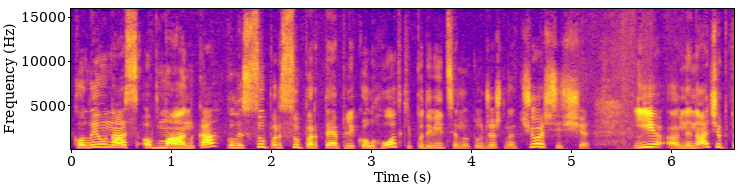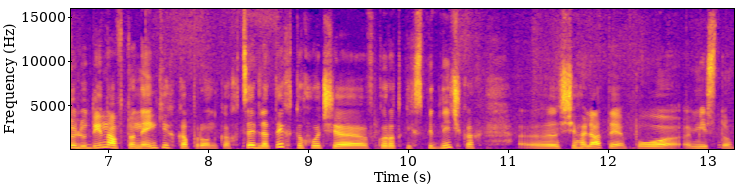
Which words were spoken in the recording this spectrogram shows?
коли у нас обманка, коли супер-супер теплі колготки. Подивіться, ну тут же ж на чоші ще. І е, не начебто людина в тоненьких капронках. Це для тих, хто хоче в коротких спідничках е, щегаляти по місту.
